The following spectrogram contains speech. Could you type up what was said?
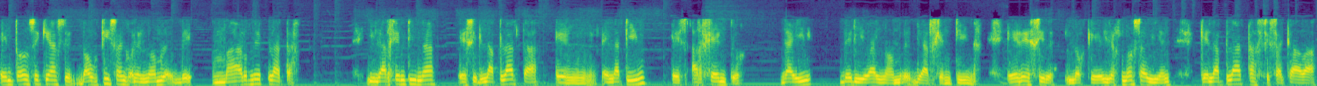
Entonces, ¿qué hacen? Bautizan con el nombre de Mar de Plata. Y la Argentina, es decir, la plata en, en latín es argento. De ahí deriva el nombre de Argentina. Es decir, lo que ellos no sabían, que la plata se sacaba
